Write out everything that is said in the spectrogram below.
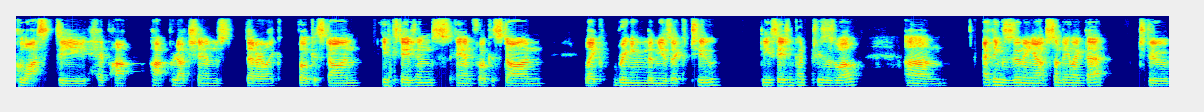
glossy hip hop pop productions that are like focused on East Asians and focused on like bringing the music to the East Asian countries as well. Um, I think zooming out something like that to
